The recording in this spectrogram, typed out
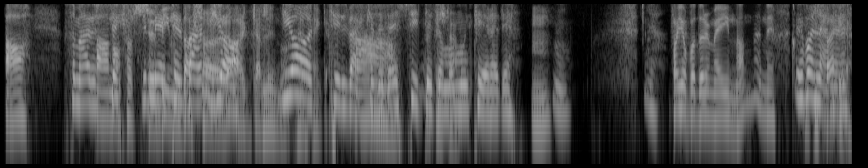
Ja, Som har ah, någon sex sorts meter vindar band. för ja. Ankarlinor Jag tillverkade Ah, det, sydde dem och monterade. Mm. Mm. Ja. Vad jobbade du med innan ni kom Jag var till lärare. Sverige?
